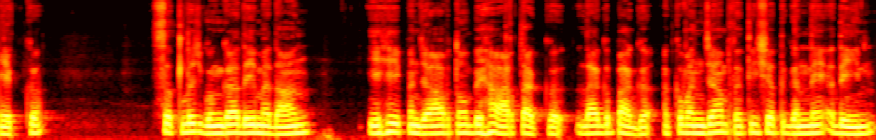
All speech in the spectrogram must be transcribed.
ਇੱਕ, ਸਤਲੁਜ ਗੰਗਾ ਦੇ ਮੈਦਾਨ। ਇਹ ਪੰਜਾਬ ਤੋਂ ਬਿਹਾਰ ਤੱਕ ਲਗਭਗ 51% ਗੰਨੇ ਅਧੀਨ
